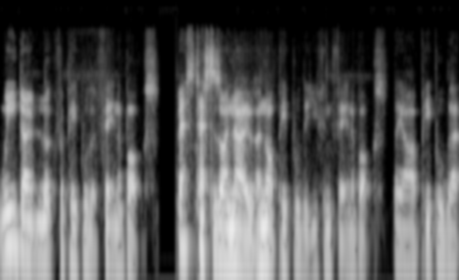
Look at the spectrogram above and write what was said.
we don't look for people that fit in a box. Best testers I know are not people that you can fit in a box. They are people that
